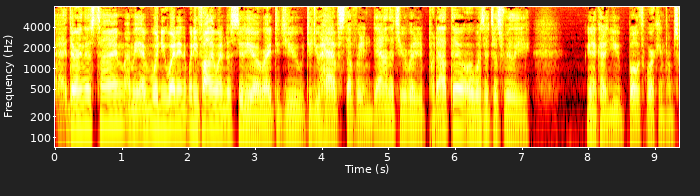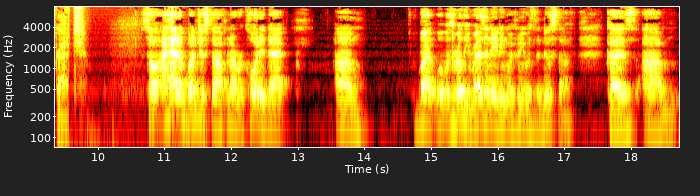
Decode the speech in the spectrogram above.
uh, during this time. I mean, when you went in, when you finally went in the studio, right? Did you did you have stuff written down that you were ready to put out there, or was it just really, you know, kind of you both working from scratch? So I had a bunch of stuff, and I recorded that. Um, but what was really resonating with me was the new stuff, because um,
